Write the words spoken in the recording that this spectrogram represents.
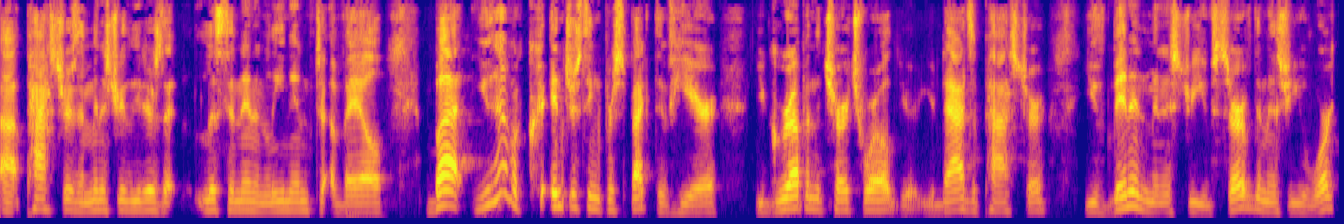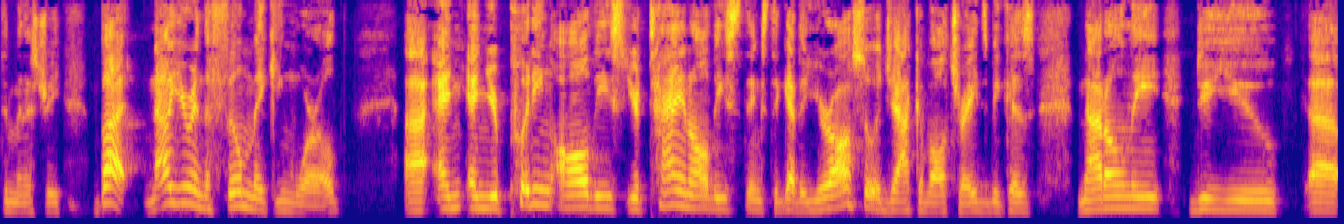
uh, pastors and ministry leaders that listen in and lean in to Avail, but you have an interesting perspective here. You grew up in the church world. Your, your dad's a pastor. You've been in ministry. You've served in ministry. You've worked in ministry, but now you're in the filmmaking world uh, and and you're putting all these you're tying all these things together. You're also a jack of all trades because not only do you uh,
